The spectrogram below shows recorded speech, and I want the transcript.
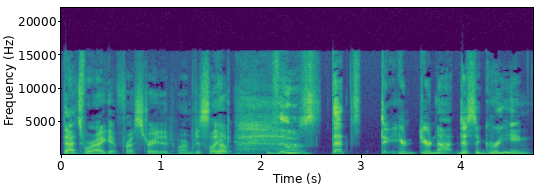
that's where I get frustrated, where I'm just like, Yep. those that's you're you're not disagreeing.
